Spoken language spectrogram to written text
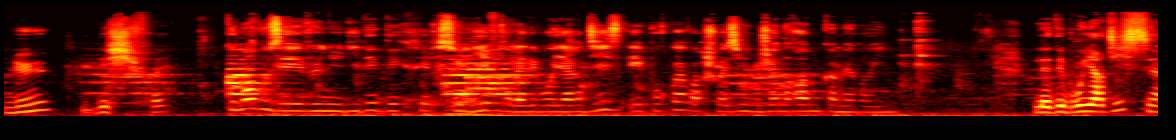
lus, déchiffrés. Comment vous est venue l'idée d'écrire ce livre, La débrouillardise, et pourquoi avoir choisi une jeune Rome comme héroïne? La débrouillardise, c'est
